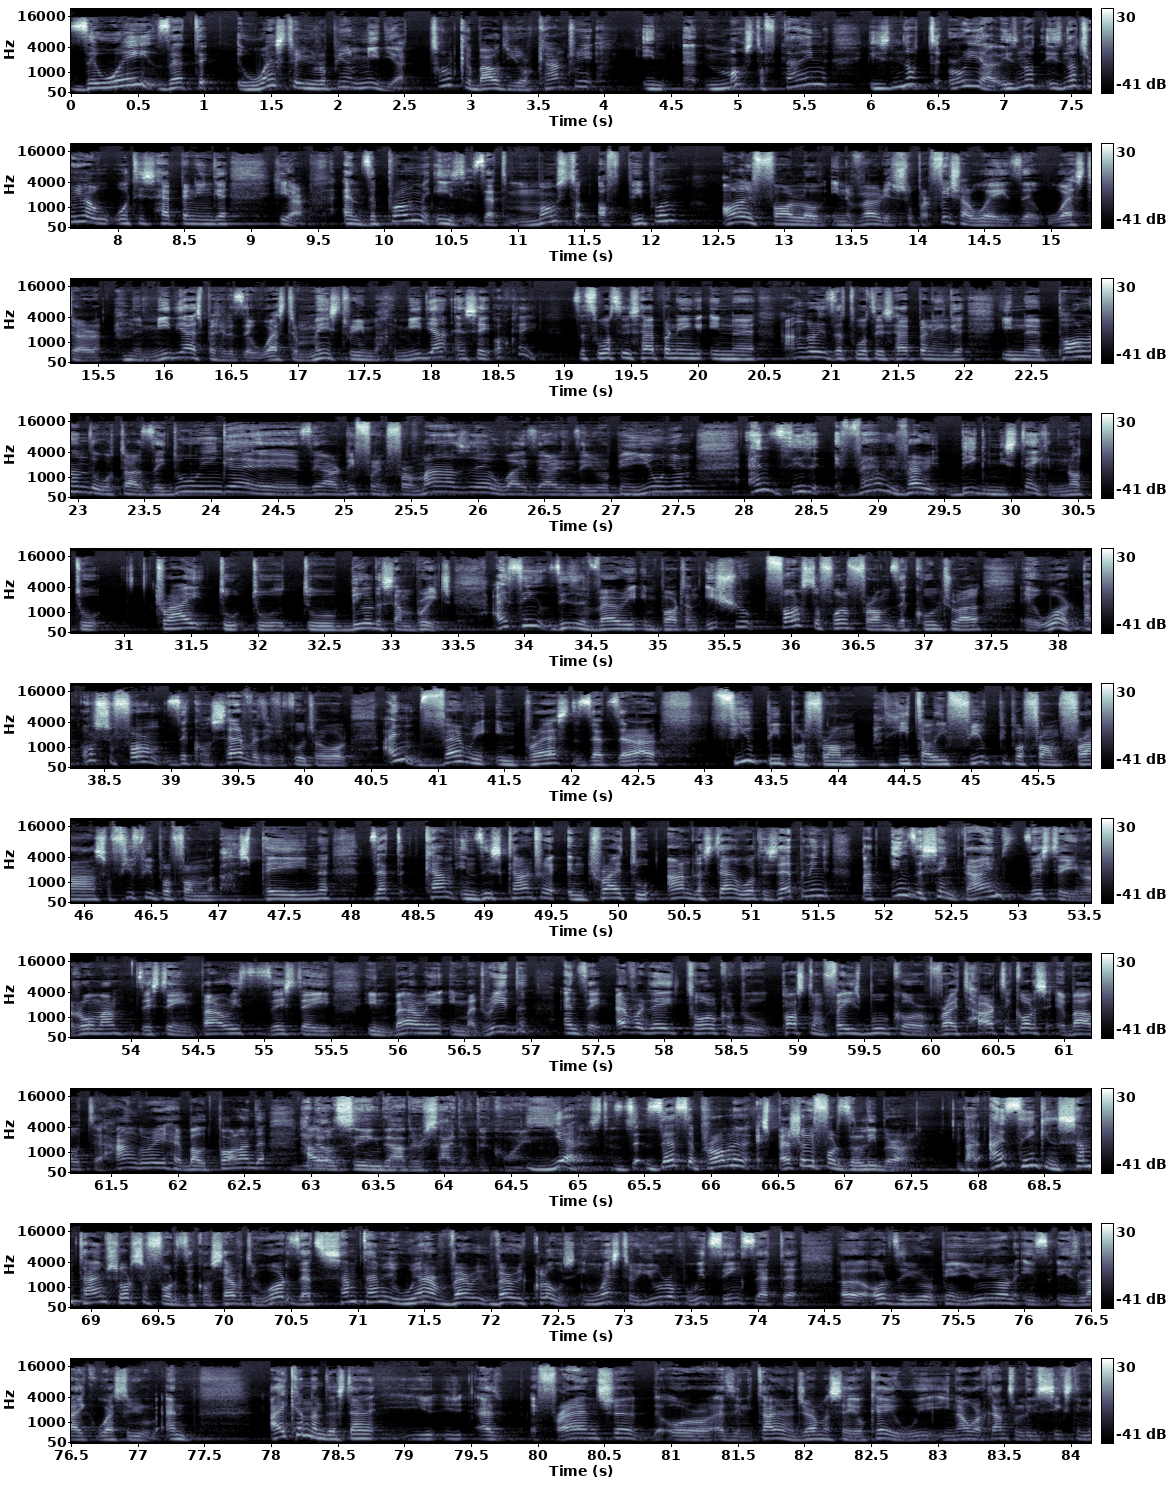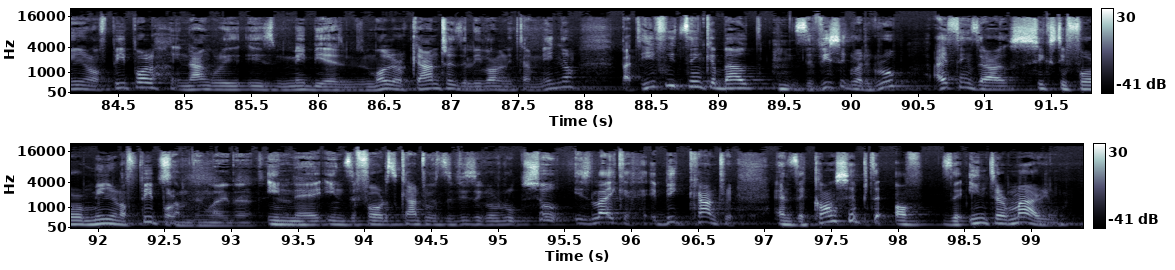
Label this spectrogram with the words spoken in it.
The way that Western European media talk about your country in uh, most of time is not real is not is not real what is happening here. And the problem is that most of people only follow in a very superficial way the western media especially the western mainstream media and say okay that's what is happening in uh, hungary that's what is happening in uh, poland what are they doing? Uh, they are different from us uh, why they are in the european union? And this is a very very big mistake not to try to, to, to build some bridge. I think this is a very important issue, first of all, from the cultural uh, world, but also from the conservative cultural world. I'm very impressed that there are few people from Italy, few people from France, a few people from uh, Spain that come in this country and try to understand what is happening. But in the same time, they stay in Roma, they stay in Paris, they stay in Berlin, in Madrid, and they every day talk or do post on Facebook or write articles about uh, Hungary, about Poland. Without how, seeing the other side of the coin. Yeah, th- that's the problem, especially for the liberal but I think in sometimes also for the conservative world that sometimes we are very very close. In Western Europe, we think that uh, uh, all the European Union is is like Western Europe, and I can understand you, you, as a French uh, or as an Italian a German say, okay, we in our country live 60 million of people. In Hungary is maybe a smaller country, they live only 10 million. But if we think about the Visegrad group, I think there are 64 million of people. Something like that. In, uh, in the fourth country of the Visegrad group. So it's like a, a big country. And the concept of the Intermarium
